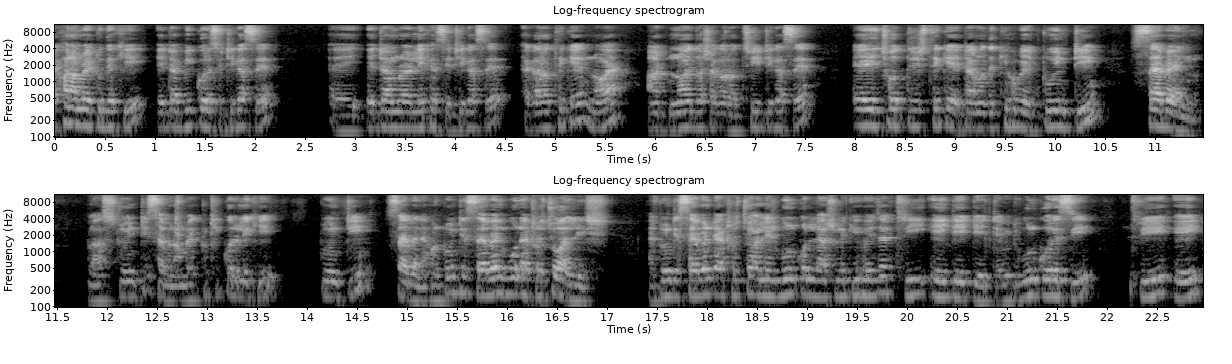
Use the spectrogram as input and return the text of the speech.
এখন আমরা একটু দেখি, এটা বিক করেছে ঠিক আছে, এই এটা আমরা লিখেছি ঠিক আছে, এগারো থেকে নয়, আট, নয়, দশ, এগারো থ্রি ঠিক আছে, এই ছত্রিশ থেকে এটা আমাদের কি হবে? Twenty seven plus twenty seven আমরা একটু ঠিক করে লিখি টোয়েন্টি সেভেন এখন টোয়েন্টি সেভেন গুণ একশো চুয়াল্লিশ। টোয়েন্টি সেভেনটা একশো চুয়াল্লিশ গুণ করলে আসলে কি হয়ে যায়? থ্রি এইট এইট এইট আমি গুণ করেছি। থ্রি এইট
